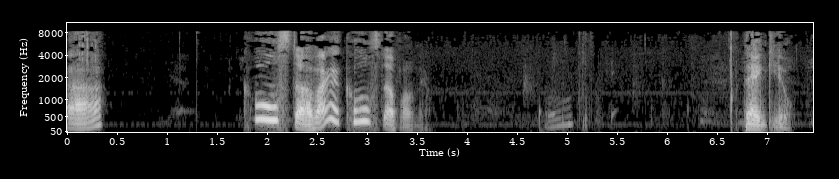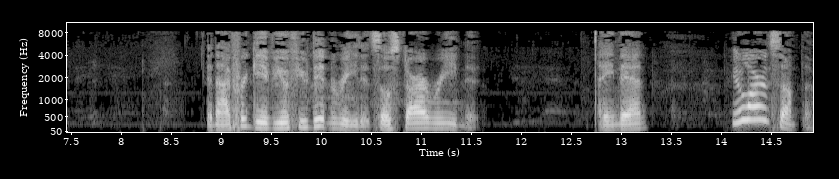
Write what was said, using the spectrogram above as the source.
Huh? Cool stuff. I got cool stuff on there. Thank you. And I forgive you if you didn't read it, so start reading it. Amen. You learned something.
